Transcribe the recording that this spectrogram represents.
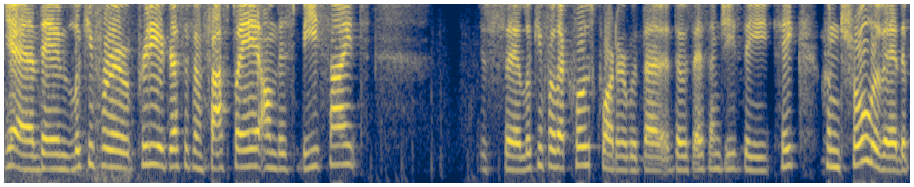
Yeah, they're looking for a pretty aggressive and fast play on this B side. Just uh, looking for that close quarter with that those SMGs. They take control of it. The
